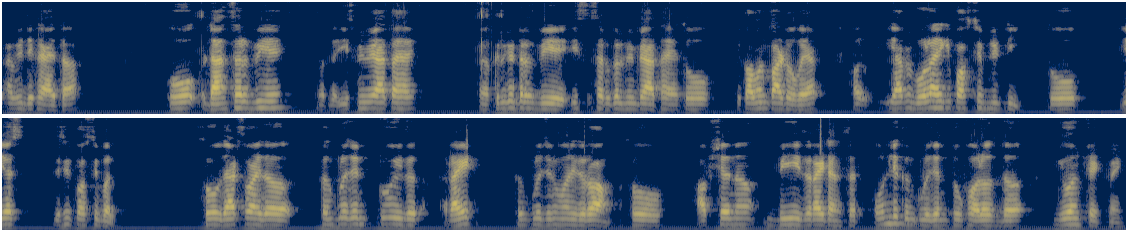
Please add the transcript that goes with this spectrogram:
अभी, दिखाया था वो डांसर भी है मतलब इसमें भी आता है क्रिकेटर्स भी है इस सर्कल में भी आता है तो ये कॉमन पार्ट हो गया। और यहाँ पे बोला है कि पॉसिबिलिटी तो yes this is possible so that's why the conclusion two is right conclusion one is wrong so option B is right answer only conclusion two follows the given statement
